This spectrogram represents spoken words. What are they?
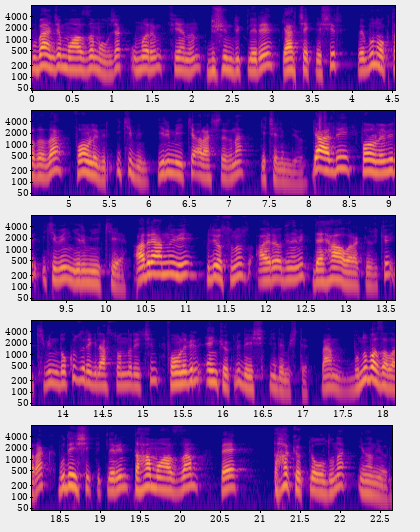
Bu bence muazzam olacak. Umarım FIA'nın düşündükleri gerçekleşir ve bu noktada da Formula 1 2022 araçlarına geçelim diyorum. Geldik Formula 1 2022'ye. Adrian Newey biliyorsunuz aerodinamik deha olarak gözüküyor. 2009 regülasyonları için Formula 1'in en köklü değişikliği demişti. Ben bunu baz alarak bu değişikliklerin daha muazzam ve daha köklü olduğuna inanıyorum.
